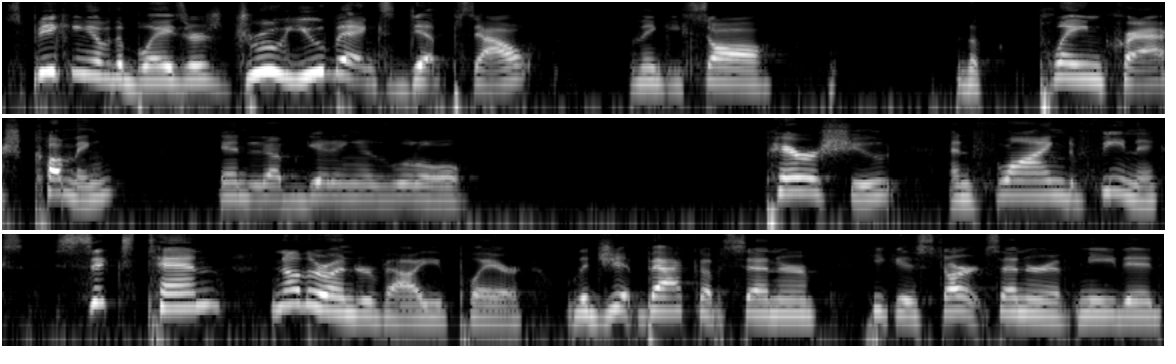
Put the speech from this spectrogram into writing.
Speaking of the Blazers, Drew Eubanks dips out. I think he saw the plane crash coming. He ended up getting his little parachute and flying to Phoenix. 6'10, another undervalued player. Legit backup center. He can start center if needed.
